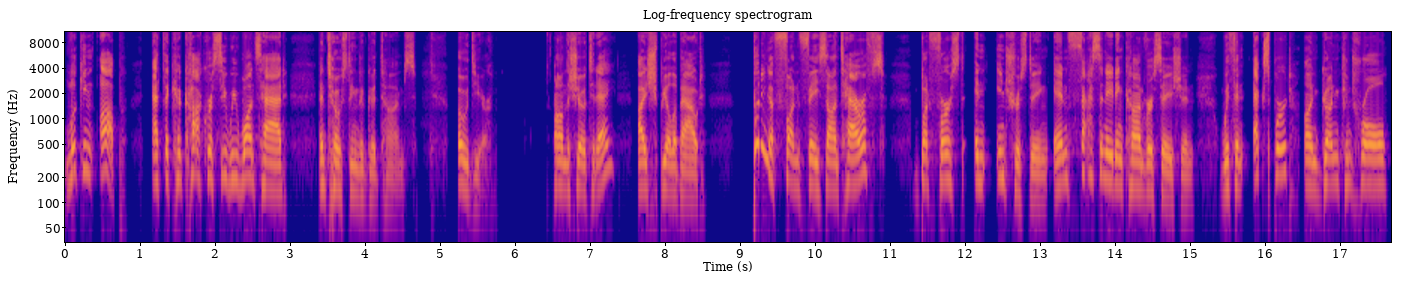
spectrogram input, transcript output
looking up at the cacocracy we once had and toasting the good times. Oh dear. On the show today, I spiel about putting a fun face on tariffs. But first, an interesting and fascinating conversation with an expert on gun control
